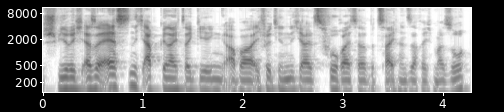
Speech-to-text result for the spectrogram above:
schwierig. Also er ist nicht abgeneigt dagegen, aber ich würde ihn nicht als Vorreiter bezeichnen, sag ich mal so.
